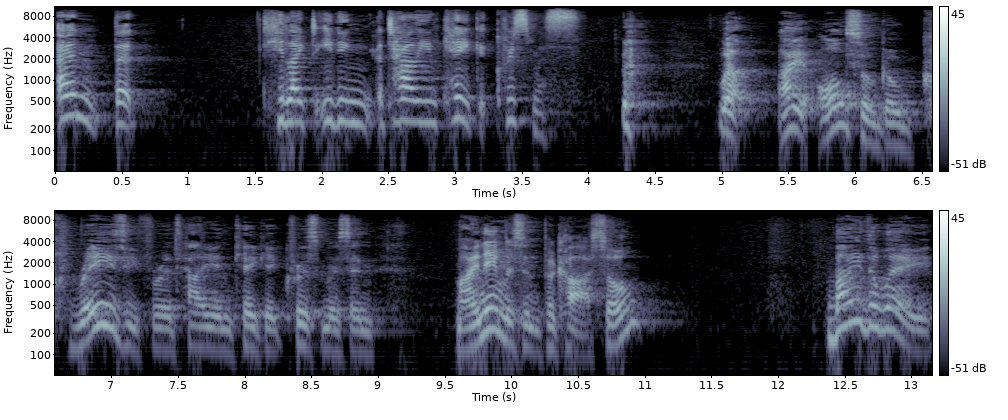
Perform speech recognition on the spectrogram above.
And that he liked eating Italian cake at Christmas. Well, I also go crazy for Italian cake at Christmas, and my name isn't Picasso. By the way,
